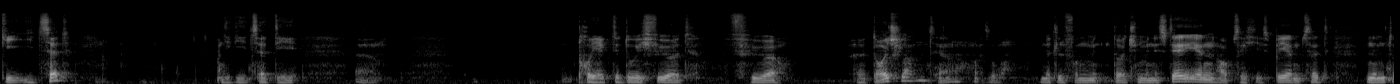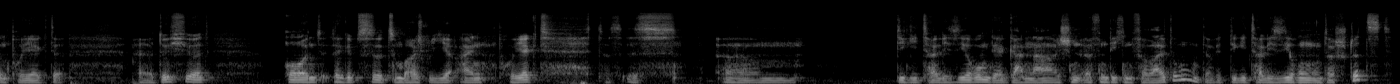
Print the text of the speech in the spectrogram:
GIZ. Die GIZ, die äh, Projekte durchführt für äh, Deutschland, ja, also Mittel von deutschen Ministerien, hauptsächlich das BMZ nimmt und Projekte äh, durchführt. Und da gibt es äh, zum Beispiel hier ein Projekt, das ist ähm, Digitalisierung der ghanaischen öffentlichen Verwaltung. Da wird Digitalisierung unterstützt.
